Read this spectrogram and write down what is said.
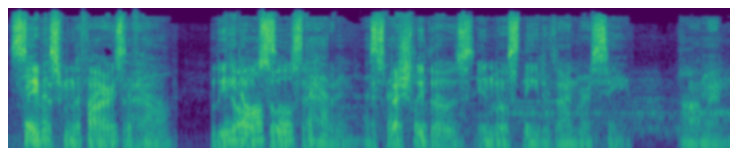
save us from the fires of hell, lead all souls to heaven, especially those in most need of thine mercy. Amen.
